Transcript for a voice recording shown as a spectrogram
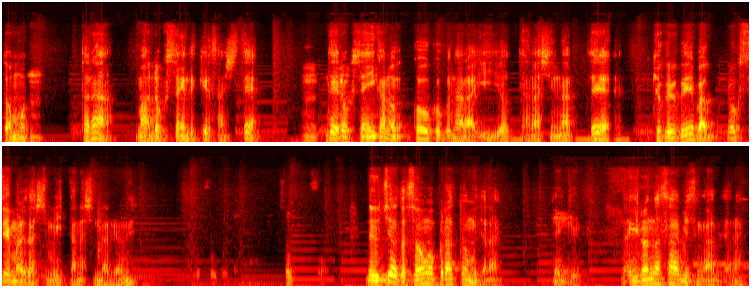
と思ったら、まあ6000円で計算してうん。で6000円以下の広告ならいいよって話になって極力言えば6000円まで出してもいいって話になるよね。でうちだと総合プラットフォームじゃない？結局、いろんなサービスがあるじゃない？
